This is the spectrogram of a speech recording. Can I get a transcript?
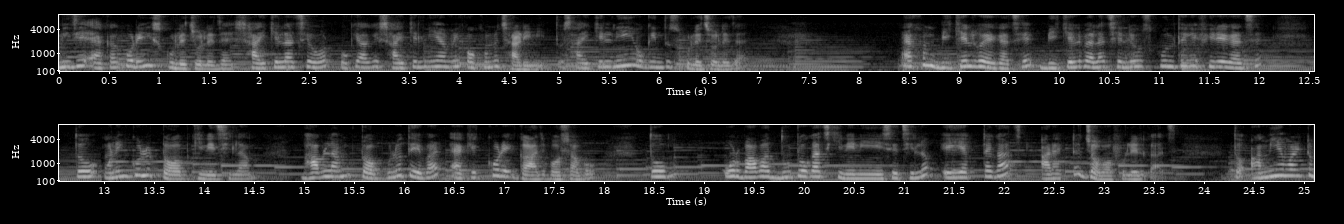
নিজে একা করেই স্কুলে চলে যায়। সাইকেল আছে ওর, ওকে আগে সাইকেল নিয়ে আমি কখনো ছাড়িনি। তো সাইকেল নিয়েই ও কিন্তু স্কুলে চলে যায়। এখন বিকেল হয়ে গেছে। বিকেলবেলা ছেলেও স্কুল থেকে ফিরে গেছে। তো অনেকগুলো টব কিনেছিলাম। ভাবলাম টবগুলোতে এবার এক এক করে গাছ বসাবো। তো ওর বাবা দুটো গাছ কিনে নিয়ে এসেছিল। এই একটা গাছ আর একটা জবা ফুলের গাছ। তো আমি আমার একটা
